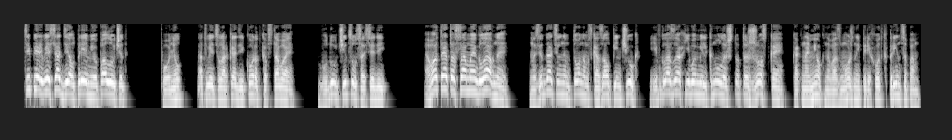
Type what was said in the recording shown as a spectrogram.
Теперь весь отдел премию получит!» «Понял», — ответил Аркадий, коротко вставая. «Буду учиться у соседей». «Вот это самое главное!» — назидательным тоном сказал Пинчук, и в глазах его мелькнуло что-то жесткое, как намек на возможный переход к принципам.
